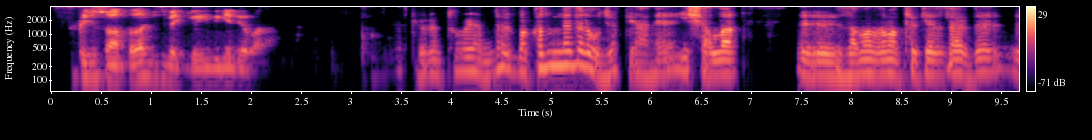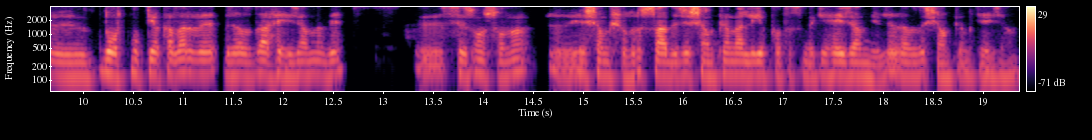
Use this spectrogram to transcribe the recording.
sıkıcı son haftalar bizi bekliyor gibi geliyor bana. Görüntü o yönde. Bakalım neler olacak yani inşallah e, zaman zaman tökezler de e, Dortmund yakalar ve biraz daha heyecanlı bir e, sezon sonu e, yaşamış oluruz. Sadece Şampiyonlar Ligi potasındaki heyecan değil de biraz da şampiyonluk heyecanı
